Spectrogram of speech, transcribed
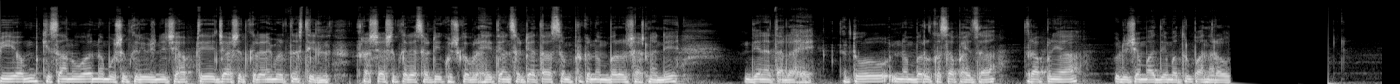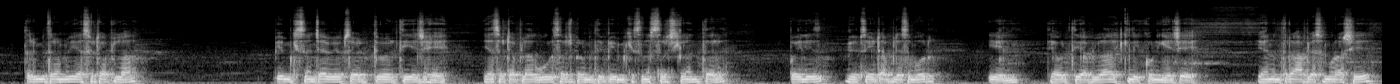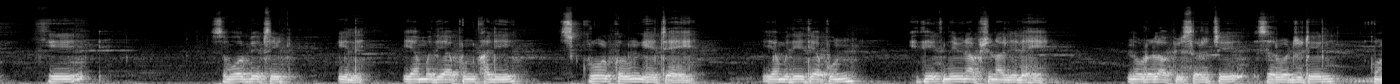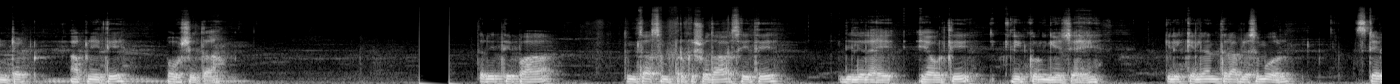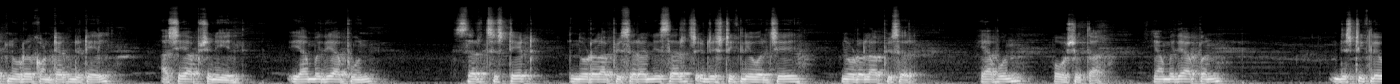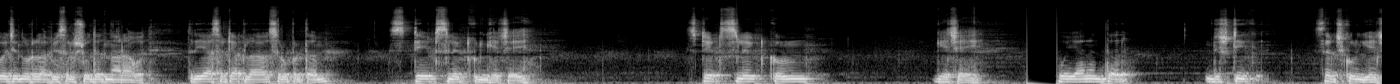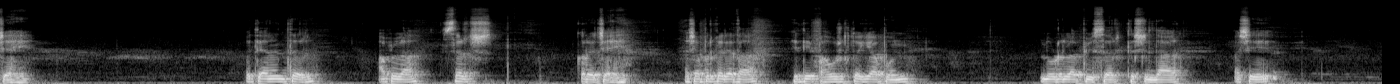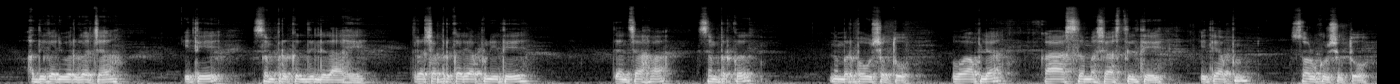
P M किसान व नमो शेतकरी योजनेचे हप्ते ज्या शेतकऱ्यांना मिळत नसतील तर अशा शेतकऱ्यासाठी खुशखबर आहे. त्यांसाठी आता संपर्क नंबर शासनाने देण्यात आला आहे. तर तो नंबर कसा पाहायचा? तर आपण या व्हिडिओच्या माध्यमातून पाहणार आहोत. तर मित्रांनो यासाठी आपला पी एम किसानच्या वेबसाईटवरती यायचे आहे. यासाठी आपला गुगल सर्च करमध्ये पी एम किसान सर्च केल्यानंतर पहिली वेबसाईट आपल्यासमोर येईल. त्यावरती आपल्याला क्लिक करून घ्यायचे आहे. यानंतर आपल्यासमोर असे हे समोर वेबसाईट येईल यामध्ये आपण खाली स्क्रोल करून घ्यायचे आहे. यामध्ये इथे आपण इथे एक नवीन ऑप्शन आलेले आहे. नोडल ऑफिसरचे सर्व डिटेल कॉन्टॅक्ट आपण इथे पाहू शकता. तर इथे पहा तुमचा संपर्क शोधा असे इथे दिलेलं आहे. यावरती क्लिक करून घ्यायचे आहे. क्लिक केल्यानंतर आपल्यासमोर स्टेट नोडल कॉन्टॅक्ट डिटेल असे ऑप्शन येईल. यामध्ये आपण सर्च स्टेट नोडल ऑफिसर आणि सर्च डिस्ट्रिक्ट लेवलचे नोडल ऑफिसर हे आपण पाहू शकता. यामध्ये आपण डिस्ट्रिक्ट लेवलचे नोडल ऑफिसर शोधणार आहोत. तर यासाठी आपला सर्वप्रथम स्टेट सिलेक्ट करून घ्यायचे आहे. स्टेट सिलेक्ट करून घ्यायचे आहे. व यानंतर डिस्ट्रिक्ट सर्च करून घ्यायचे आहे. व त्यानंतर आपला सर्च करायचे आहे. अशा प्रकारे आता इथे पाहू शकतो की आपण नोडल ऑफिसर तहसीलदार असे अधिकारी वर्गाच्या इथे संपर्क दिलेला आहे. तर अशा प्रकारे आपण इथे त्यांचा हा संपर्क नंबर पाहू शकतो व आपल्या काय समस्या असतील ते इथे आपण सॉल्व करू शकतो.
